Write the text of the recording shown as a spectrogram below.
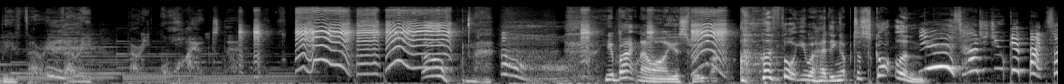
Be very, very, very quiet then. Oh! You're back now, are you, Sweep? I thought you were heading up to Scotland. Yes, how did you get back so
